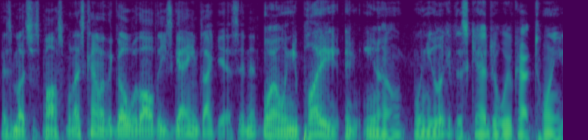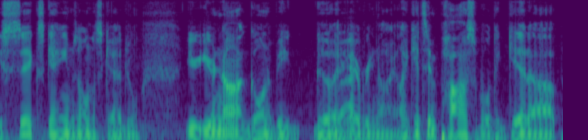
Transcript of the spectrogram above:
as much as possible. And that's kind of the goal with all these games i guess isn't it? Well when you play you know when you look at the schedule we've got 26 games on the schedule. You're, you're not going to be good right. every night. Like it's impossible to get up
